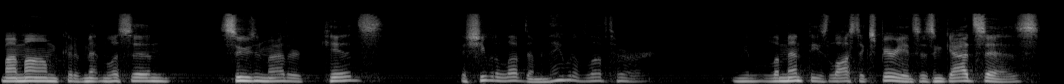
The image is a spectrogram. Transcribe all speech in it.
my mom could have met Melissa and Susan, my other kids, because she would have loved them and they would have loved her. We lament these lost experiences, and God says,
